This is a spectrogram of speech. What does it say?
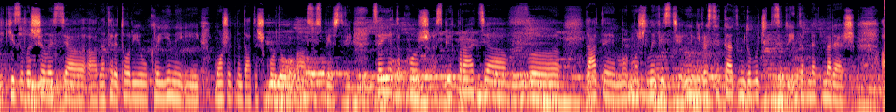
які залишилися на території України і можуть надати шкоду суспільстві. Це є також співпраця в дати можливість університетам долучитися до інтернет-мереж. А,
